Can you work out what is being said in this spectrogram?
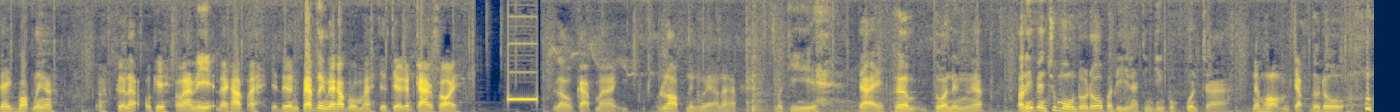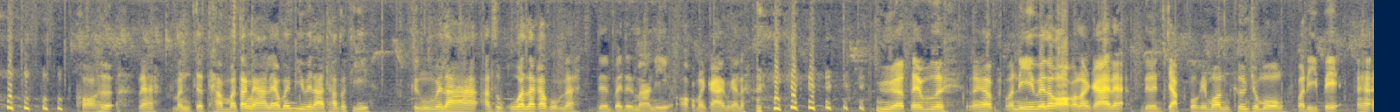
ได้บล็อกหนึ่งอะอะเกิดแล้วโอเคประมาณนี้นะครับอะอย่าเดินแป๊บหนึ่งนะครับผมอะจะเจอกันกลางซอย เรากลับมาอีกรอบหนึ่งแล้วนะครับ เมื่อกี้ได้เพิ่มอีกตัวหนึ่งนะครับ ตอนนี้เป็นชั่วโมงโดโดพอดีนะ จริงๆ ผมควรจะน้ำหอมจับโดโด ขอเหอะนะ มันจะทำมาตั้งนานแล้วไม่มีเวลาทำสักที ถึงเวลาอันสมควรแล้วครับผมนะ เดินไปเดินมานี่ออกกำลังกายเหมือนกันนะ เหงื่อเต็มเลยนะครับ วันนี้ไม่ต้องออกกำลังกายแล้ว เดินจับโปเกมอนครึ่งชั่วโมงพอดีเป๊ะนะฮะ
